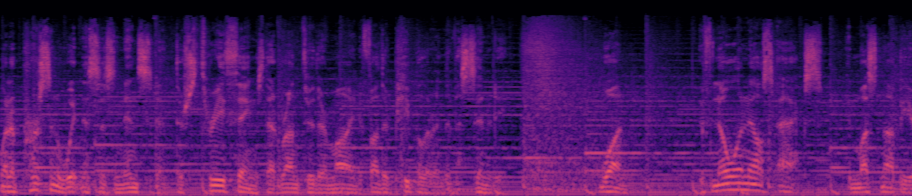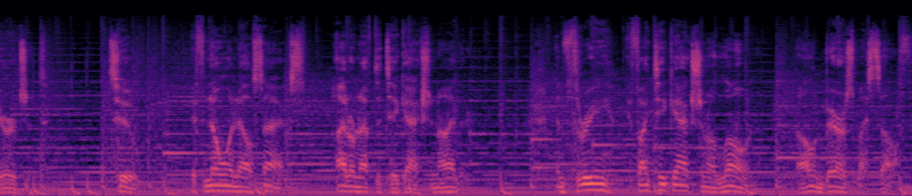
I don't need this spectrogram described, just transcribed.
when a person witnesses an incident, there's three things that run through their mind if other people are in the vicinity. One, if no one else acts, it must not be urgent. Two, if no one else acts, I don't have to take action either. And three, if I take action alone, I'll embarrass myself.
